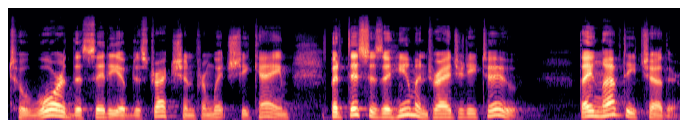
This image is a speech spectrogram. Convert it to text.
toward the city of destruction from which she came. But this is a human tragedy, too. They loved each other.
